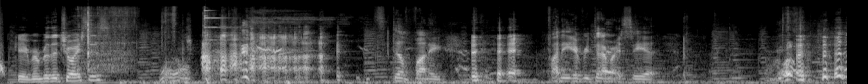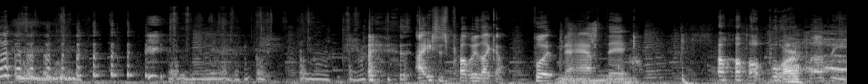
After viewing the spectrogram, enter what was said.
Okay, remember the choices? Still funny. funny every time I see it. Ice is probably like a foot and a half thick. Oh, poor puppy.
